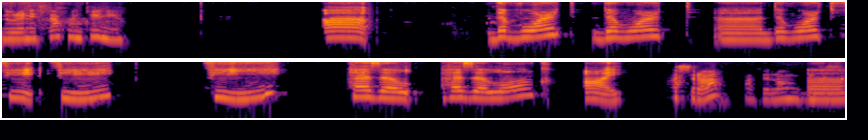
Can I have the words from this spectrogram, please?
Nuranisa, continue. uh the word the word uh the word fee fee fee has a has a long i. Asra has a long uh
